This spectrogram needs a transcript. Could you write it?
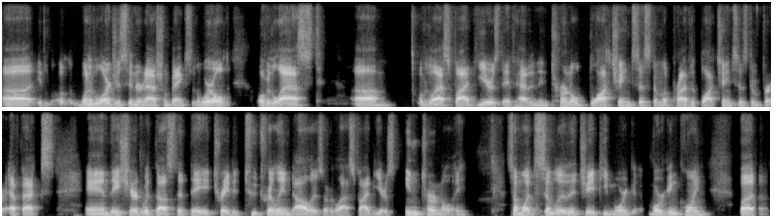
uh, it, one of the largest international banks in the world. Over the last um, over the last five years, they've had an internal blockchain system, a private blockchain system for FX. And they shared with us that they traded $2 trillion over the last five years internally somewhat similar to the JP Morgan, Morgan coin, but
